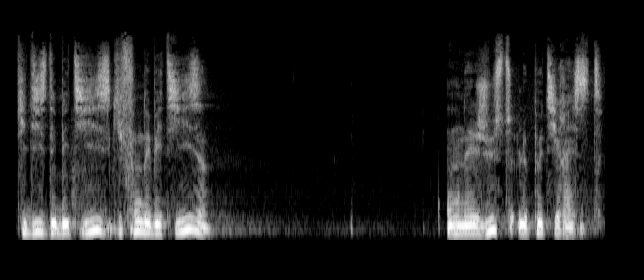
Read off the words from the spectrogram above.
qui disent des bêtises, qui font des bêtises. On est juste le petit reste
